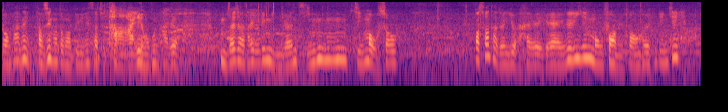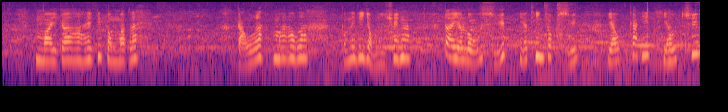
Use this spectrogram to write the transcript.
讲翻先，头先个动物表演实在太好睇啦，唔使再睇嗰啲绵羊剪剪毛须。我初头仲以为系嚟嘅，嗰啲鹦鹉放嚟放去，点知唔系㗎，系啲动物咧， 狗啦、貓啦，咁呢啲容易 train 啦，但係有老鼠、有天竺鼠、有雞、有豬，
